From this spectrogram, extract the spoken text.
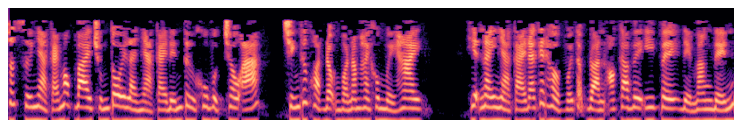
xuất xứ nhà cái Mockbuy chúng tôi là nhà cái đến từ khu vực châu Á, chính thức hoạt động vào năm 2012. Hiện nay nhà cái đã kết hợp với tập đoàn OKVIP để mang đến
